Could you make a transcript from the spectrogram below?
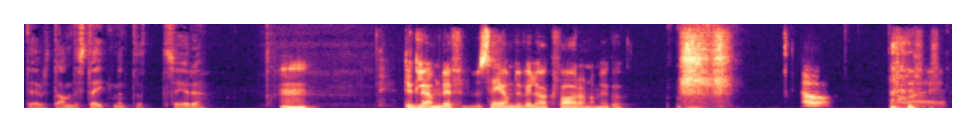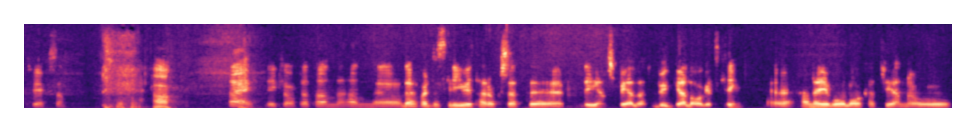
det är ett understatement att säga det. Mm. Du glömde säga om du ville ha kvar honom, Hugo. Ja, ja jag är tveksam. ja. Nej, det är klart att han, han eh, det har faktiskt skrivit här också att eh, det är en spelare att bygga laget kring. Eh, han är ju vår lagkapten och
